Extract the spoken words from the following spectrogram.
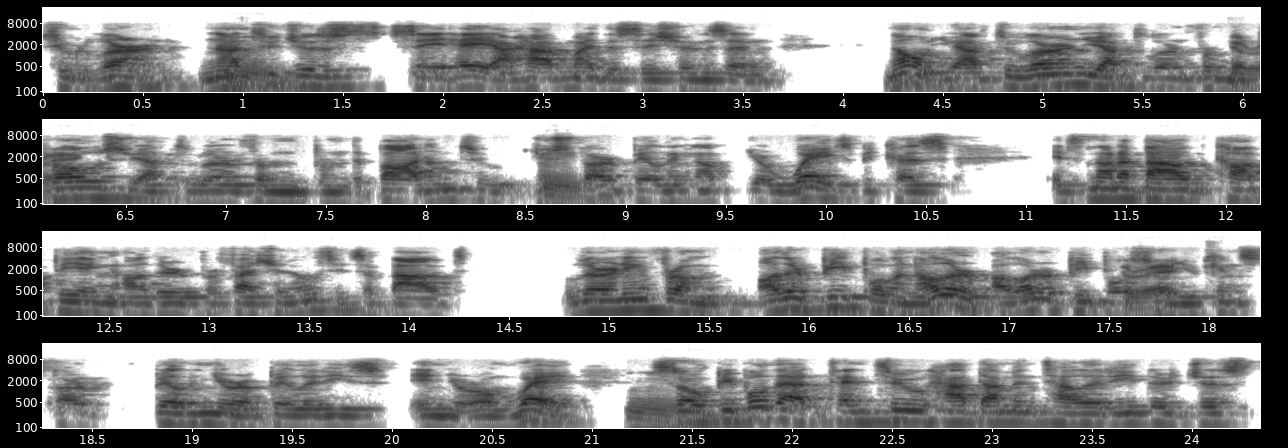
to learn not mm. to just say hey i have my decisions and no you have to learn you have to learn from the pros you have to learn from from the bottom to just mm. start building up your ways because it's not about copying other professionals it's about learning from other people and other a lot of people Correct. so you can start building your abilities in your own way mm. so people that tend to have that mentality they're just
